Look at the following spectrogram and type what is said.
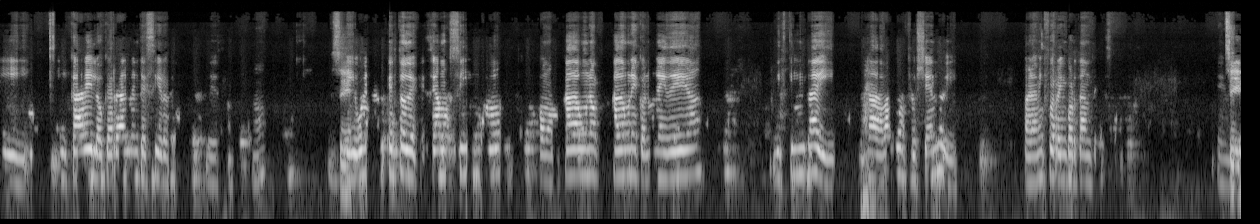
y, cae lo que realmente sirve de eso, ¿no? Y bueno, esto de que seamos cinco, como cada uno, cada uno con una idea distinta y nada, va confluyendo y para mí fue re importante eso. Sí,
